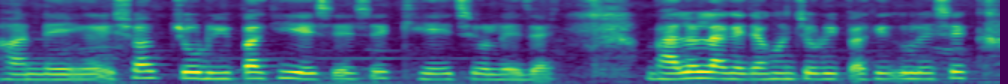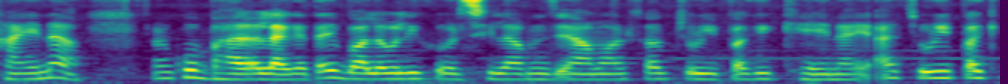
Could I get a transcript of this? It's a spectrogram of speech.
ধান নেই। সব চড়ুই পাখি এসে এসে খেয়ে চলে যায়। ভালো লাগে যখন চড়ুই পাখিগুলো এসে খায় না? আমার খুব ভালো লাগে। তাই বলা বলি করছিলাম যে আমার সব চড়ুই পাখি খেয়ে নেয়। আর চড়ুই পাখি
